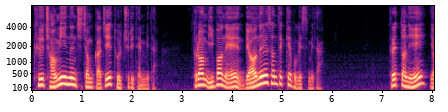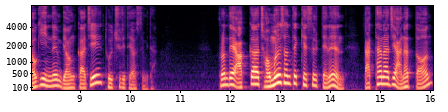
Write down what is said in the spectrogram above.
그 점이 있는 지점까지 돌출이 됩니다. 그럼 이번엔 면을 선택해 보겠습니다. 그랬더니 여기 있는 면까지 돌출이 되었습니다. 그런데 아까 점을 선택했을 때는 나타나지 않았던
